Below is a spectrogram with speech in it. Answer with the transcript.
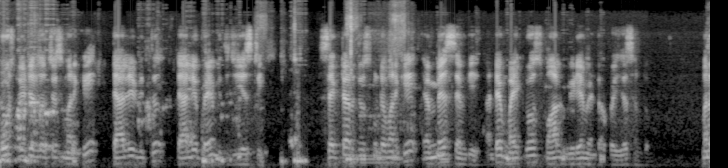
కోర్స్ డీటెయిల్స్ వచ్చేసి మనకి టాలీ విత్ టాలీ పై విత్ జిఎస్టి సెక్టార్ చూసుకుంటే మనకి ఎంఎస్ఎంఈ అంటే మైక్రో స్మాల్ మీడియం ఎంటర్ప్రైజెస్ అంటుంది మన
